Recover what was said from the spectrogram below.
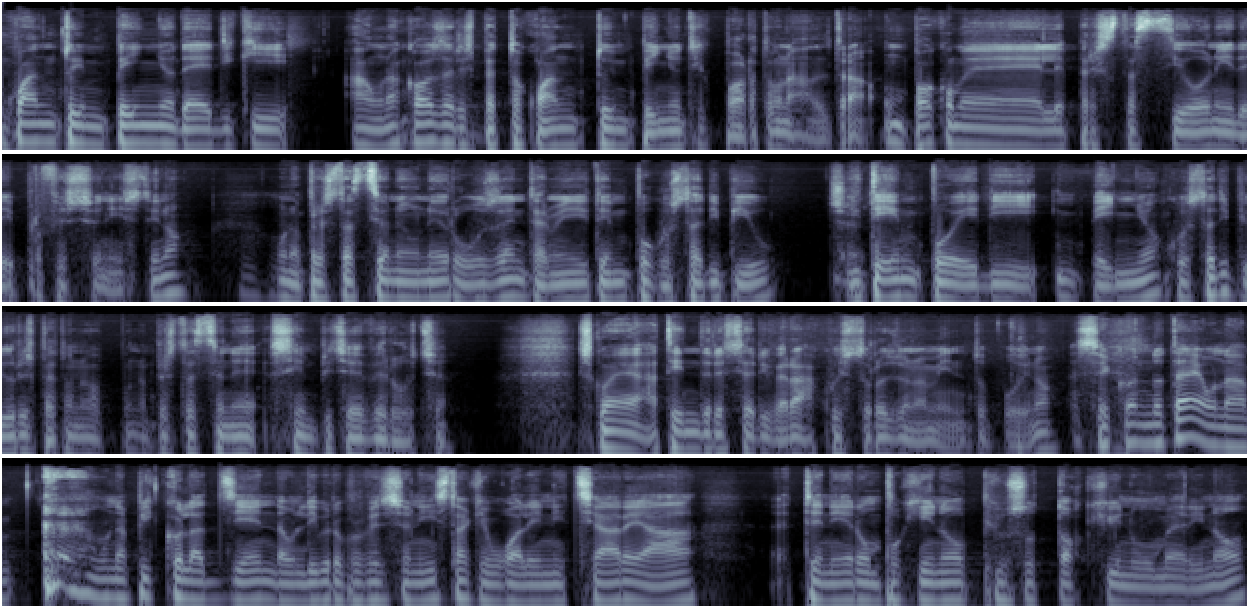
Quanto impegno dedichi a una cosa rispetto a quanto impegno ti porta un'altra. Un po' come le prestazioni dei professionisti, no? Una prestazione onerosa in termini di tempo costa di più, di tempo e di impegno costa di più rispetto a una, una prestazione semplice e veloce. Secondo me a tendere si arriverà a questo ragionamento poi, no? Secondo te una, una piccola azienda, un libero professionista che vuole iniziare a eh, tenere un pochino più sott'occhio i numeri, no?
